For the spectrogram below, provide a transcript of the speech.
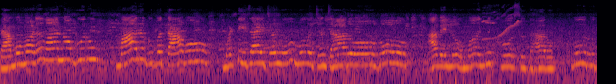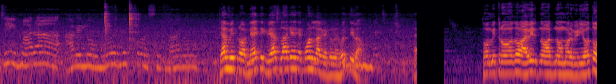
રામ મળવાનો ગુરુ માર્ગ બતાવો. મટી જાય જન્મ જંજારો હો. આવેલો મન ખો સુધારો. ગુરુજી મારા, આવેલો મન ખો સુધારો. કેમ મિત્રો નૈતિક વ્યાસ લાગે કે કોણ લાગે તમે વર્તી રામ તો મિત્રો તો આવી રીતનો આજનો અમારો વીડિયો હતો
